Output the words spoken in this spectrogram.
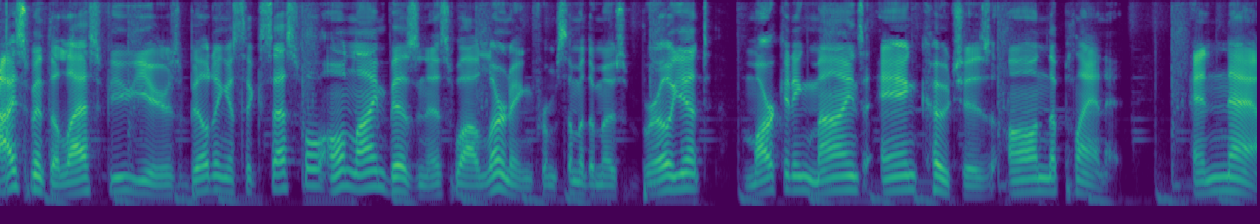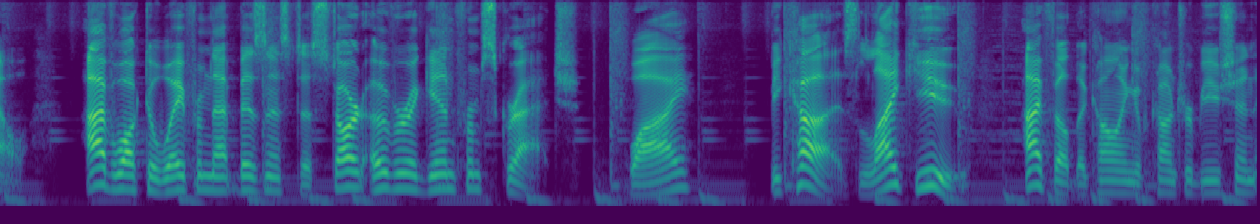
I spent the last few years building a successful online business while learning from some of the most brilliant marketing minds and coaches on the planet. And now, I've walked away from that business to start over again from scratch. Why? Because, like you, I felt the calling of contribution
